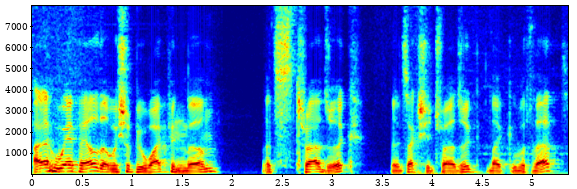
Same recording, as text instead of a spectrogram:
I, we have Elder, we should be wiping them. It's tragic. It's actually tragic, like, with that.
